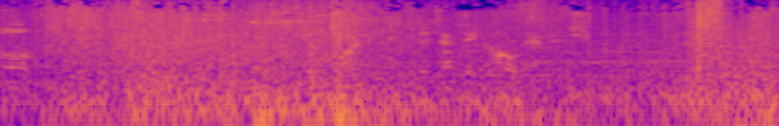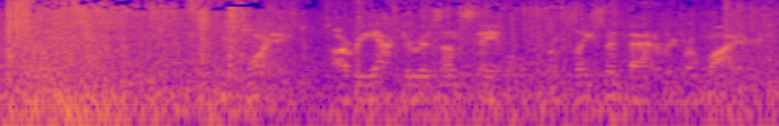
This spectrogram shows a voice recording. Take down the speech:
vehicle. Warning, detecting hull damage. Warning, our reactor is unstable. Replacement battery required.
